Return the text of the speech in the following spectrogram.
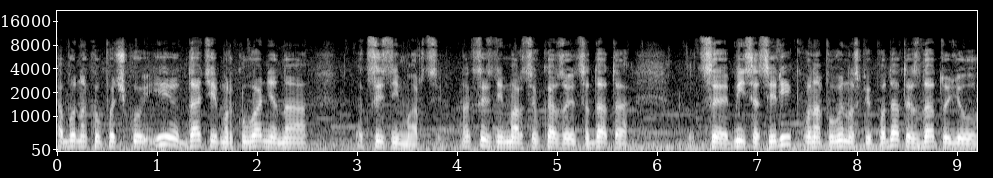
або на ковпачку, і даті маркування на акцизній марці. На акцизній марці вказується дата, це місяць і рік, вона повинна співпадати з датою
